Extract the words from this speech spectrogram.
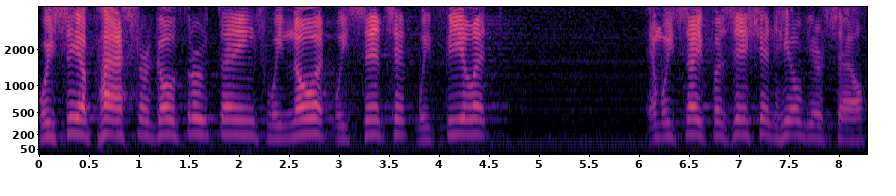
We see a pastor go through things, we know it, we sense it, we feel it, and we say, Physician, heal yourself.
